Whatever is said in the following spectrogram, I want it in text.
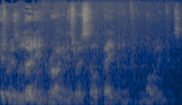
Israel is learning and growing, and Israel is still a babe in, in moral infancy.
